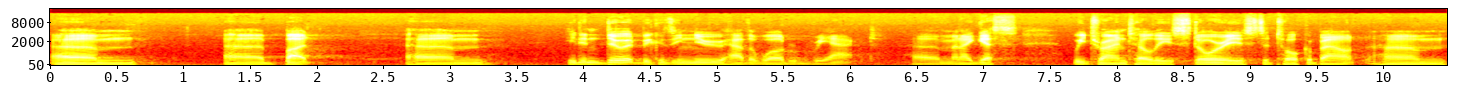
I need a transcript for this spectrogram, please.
um, uh, but um, he didn't do it because he knew how the world would react. Um, and I guess we try and tell these stories to talk about um,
